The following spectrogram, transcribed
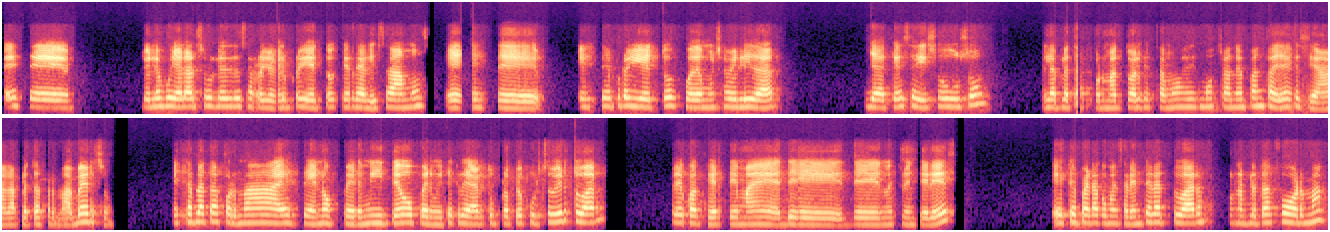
Este, yo les voy a hablar sobre el desarrollo del proyecto que realizamos. Este, este proyecto fue de mucha habilidad, ya que se hizo uso la plataforma actual que estamos mostrando en pantalla, que se llama la plataforma Verso. Esta plataforma este, nos permite o permite crear tu propio curso virtual de cualquier tema de, nuestro interés. Este, para comenzar a interactuar con la plataforma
